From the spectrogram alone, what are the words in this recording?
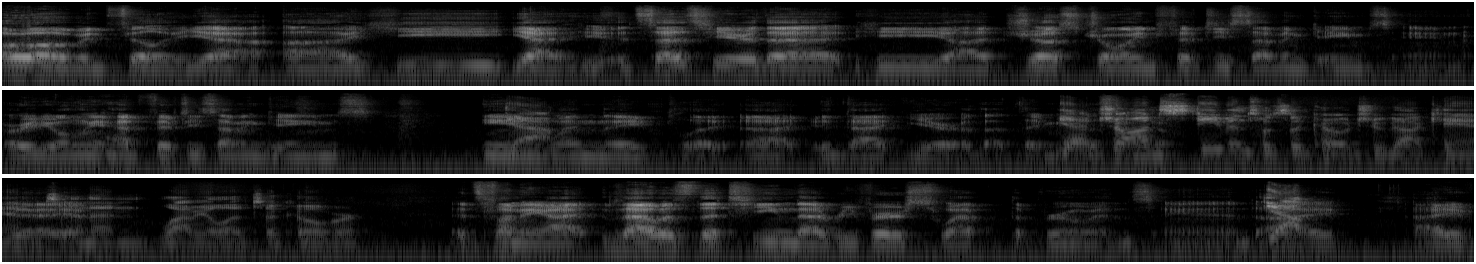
Oh, oh, in Philly, yeah. Uh, he, yeah. He, it says here that he uh, just joined 57 games in, or he only had 57 games in Yeah. when they play uh, in that year that they made. Yeah, John Stevens was the coach who got canned, and then Laviolette took over. It's funny. I that was the team that reverse swept the Bruins, and Yeah. I, I,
